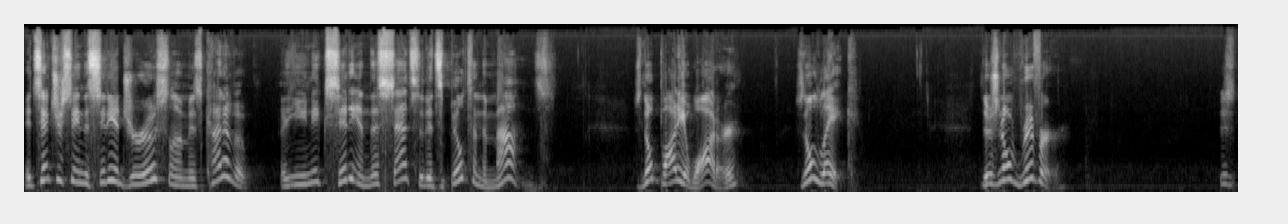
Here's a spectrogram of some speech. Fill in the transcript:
It's interesting, the city of Jerusalem is kind of a, a, unique city in this sense that it's built in the mountains. There's no body of water, there's no lake, there's no river. There's,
